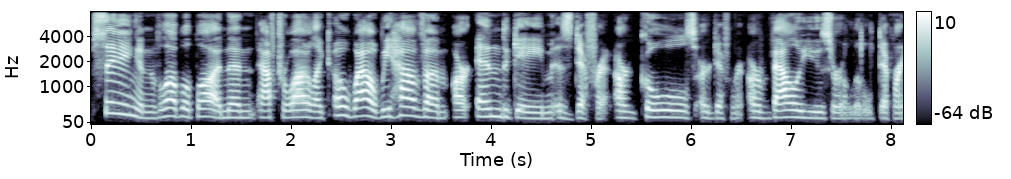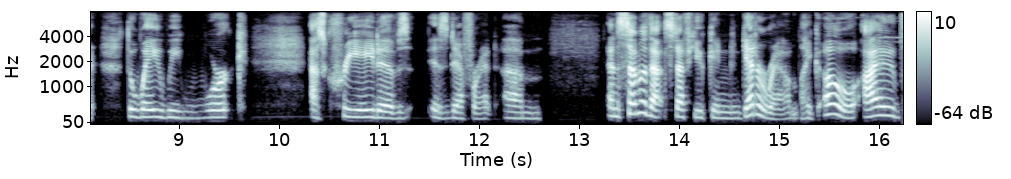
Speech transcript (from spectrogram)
sing and blah blah blah and then after a while like oh wow we have um, our end game is different our goals are different our values are a little different the way we work as creatives is different um, and some of that stuff you can get around like oh i've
